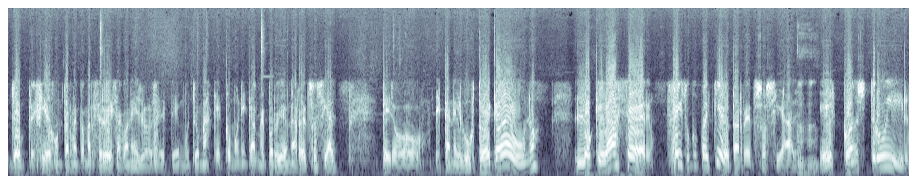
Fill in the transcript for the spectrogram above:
yo prefiero juntarme a tomar cerveza con ellos, este, mucho más que comunicarme por vía de una red social, pero está en el gusto de cada uno. Lo que va a hacer Facebook o cualquier otra red social es construir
